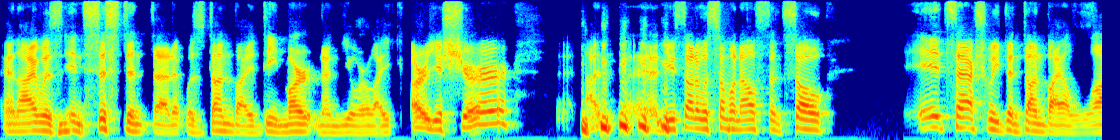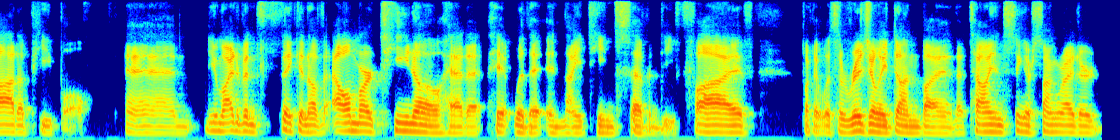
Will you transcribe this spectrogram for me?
and I was mm-hmm. insistent that it was done by Dean Martin, and you were like, "Are you sure?" I, and you thought it was someone else, and so it's actually been done by a lot of people. And you might have been thinking of Al Martino had a hit with it in 1975, but it was originally done by an Italian singer songwriter,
